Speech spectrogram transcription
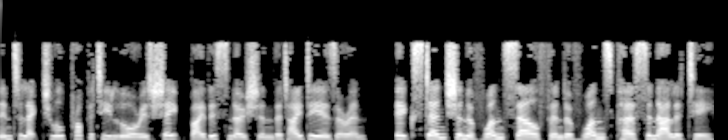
intellectual property law is shaped by this notion that ideas are an extension of oneself and of one's personality.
